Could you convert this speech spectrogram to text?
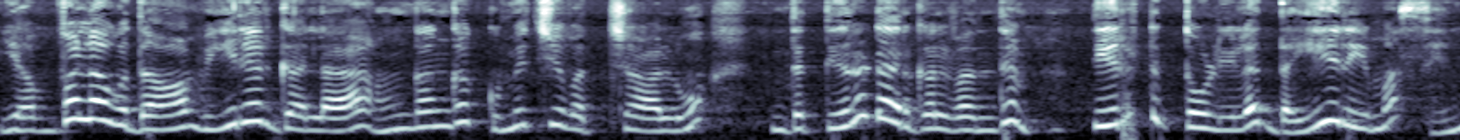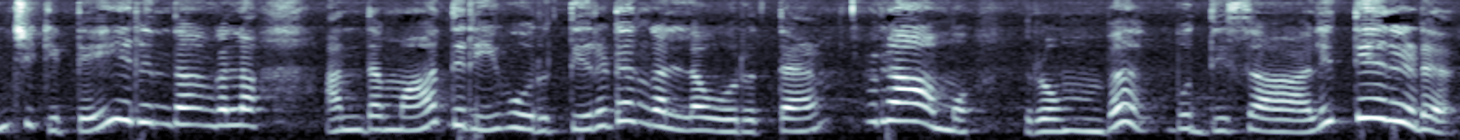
எவ்வளவுதான் வீரர்களை அங்கங்கே குமிச்சு வச்சாலும் இந்த திருடர்கள் வந்து திருட்டு தொழிலை தைரியமாக செஞ்சுக்கிட்டே இருந்தாங்களாம் அந்த மாதிரி ஒரு திருடங்கள்ல ஒருத்தன் ராமு ரொம்ப புத்திசாலி திருடன்.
